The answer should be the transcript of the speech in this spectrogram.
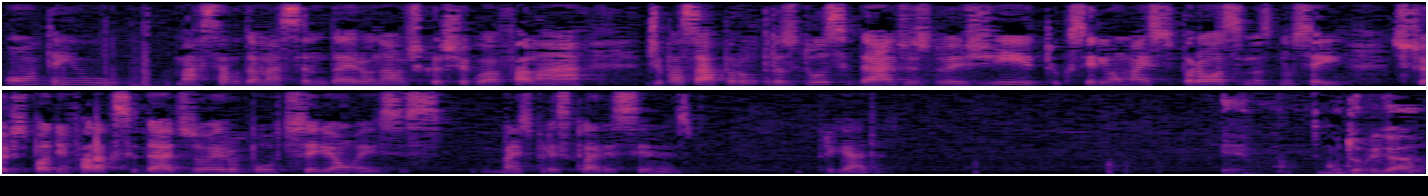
Ontem o Marcelo Damasceno da Aeronáutica chegou a falar de passar por outras duas cidades do Egito, que seriam mais próximas. Não sei se os senhores podem falar que cidades ou aeroportos seriam esses mais para esclarecer mesmo. Obrigada. É, muito obrigado.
